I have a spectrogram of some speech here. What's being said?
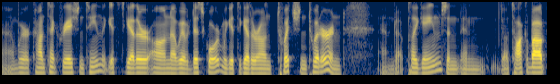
Uh, we're a content creation team that gets together on. Uh, we have a Discord. And we get together on Twitch and Twitter and and uh, play games and and you know, talk about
